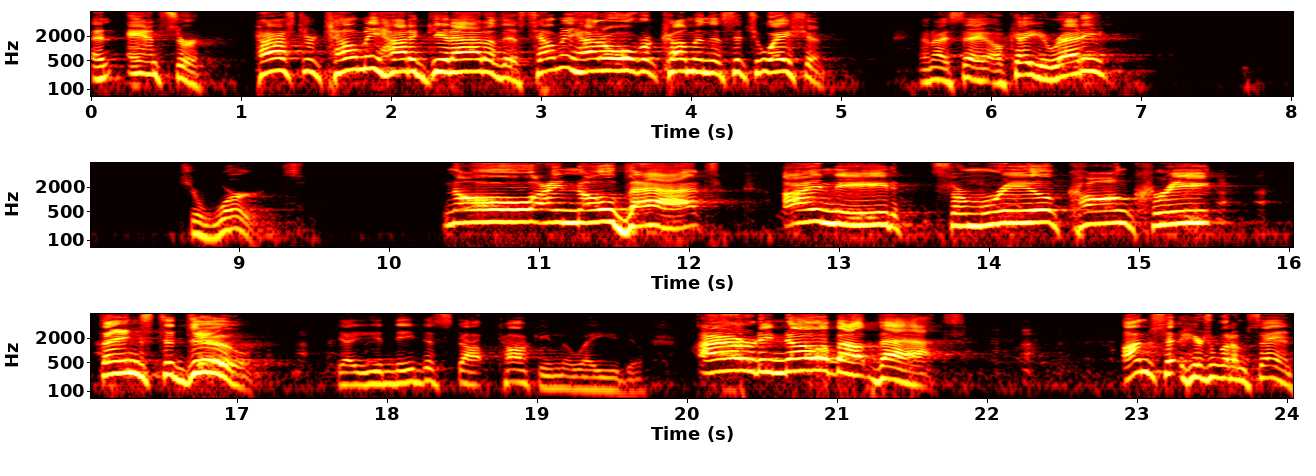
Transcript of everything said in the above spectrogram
an answer. Pastor, tell me how to get out of this. Tell me how to overcome in this situation. And I say, okay, you ready? It's your words. No, I know that. I need some real concrete things to do. Yeah, you need to stop talking the way you do. I already know about that. I'm here's what I'm saying.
